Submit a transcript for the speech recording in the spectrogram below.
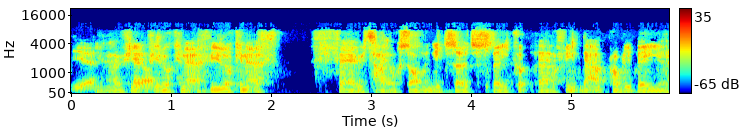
yeah, you know, if, you, if you're looking at if you're looking at a fairy tale signing, so to speak, up there, I think that would probably be your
